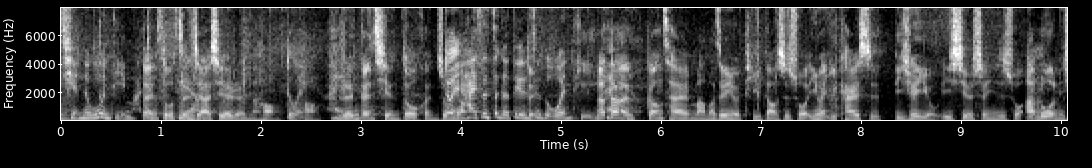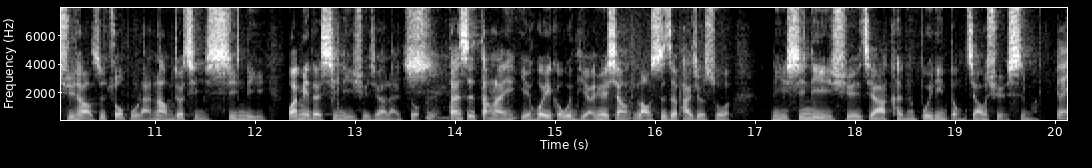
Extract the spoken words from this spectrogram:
钱的问题嘛，再多增加些人哈，对，好人跟钱都很重要，对，还是这个这个问题。那当然，刚才妈妈这边有提到是说，因为一开始的确有一些声音是说啊，如果你学校老师做不来，那我们就请心理外面的心理学家来做。是，但是当然也会一个问题啊，因为像老师这派就说。你心理学家可能不一定懂教学是吗？对，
